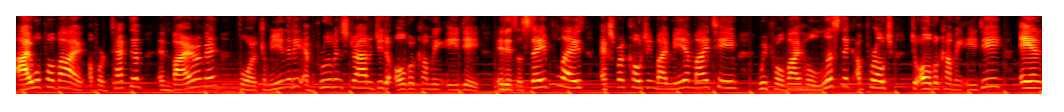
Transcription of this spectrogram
I will provide a protective environment for a community and proven strategy to overcoming ED. It is a safe place, expert coaching by me and my team. We provide holistic approach to overcoming ED and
